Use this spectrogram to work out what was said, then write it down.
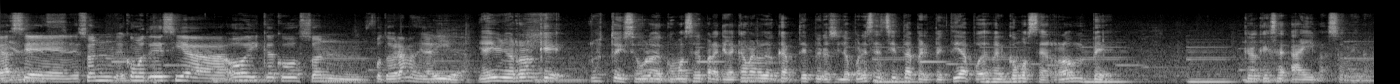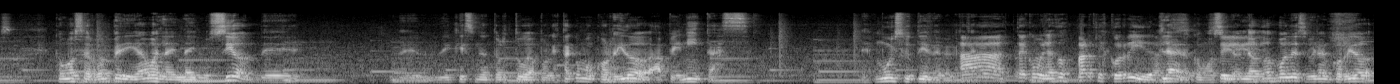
hacen. son, como te decía hoy, Caco, son fotogramas de la vida. Y hay un error que no estoy seguro de cómo hacer para que la cámara lo capte, pero si lo pones en cierta perspectiva podés ver cómo se rompe. Creo que es ahí más o menos. Cómo se rompe, digamos, la, la ilusión de, de, de que es una tortuga, porque está como corrido a penitas. Muy sutil de lo que Ah, está como las dos partes corridas. Claro, como Sí. si los dos moldes se hubieran corrido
